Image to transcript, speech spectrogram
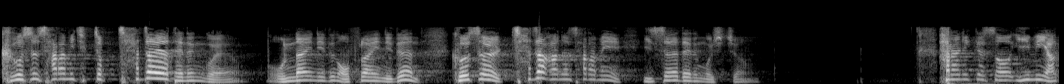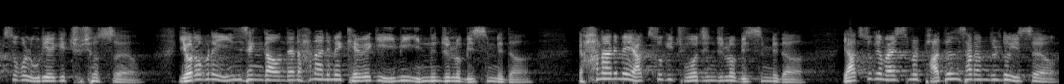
그것을 사람이 직접 찾아야 되는 거예요. 온라인이든 오프라인이든 그것을 찾아가는 사람이 있어야 되는 것이죠. 하나님께서 이미 약속을 우리에게 주셨어요. 여러분의 인생 가운데는 하나님의 계획이 이미 있는 줄로 믿습니다. 하나님의 약속이 주어진 줄로 믿습니다. 약속의 말씀을 받은 사람들도 있어요.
